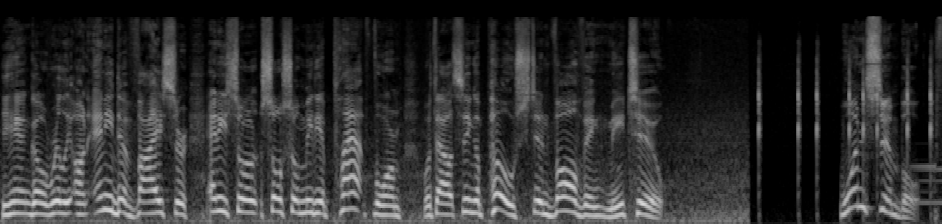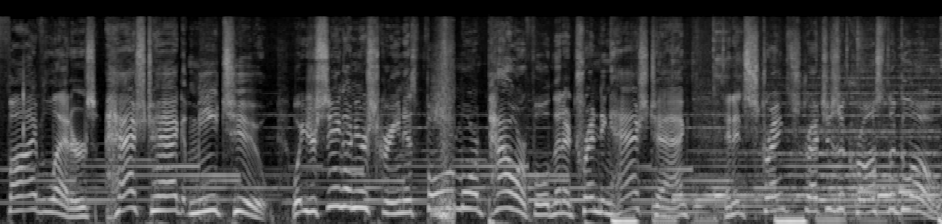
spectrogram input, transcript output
you can't go really on any device or any so social media platform without seeing a post involving Me Too. One symbol, five letters, hashtag Me Too. What you're seeing on your screen is far more powerful than a trending hashtag, and its strength stretches across the globe.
